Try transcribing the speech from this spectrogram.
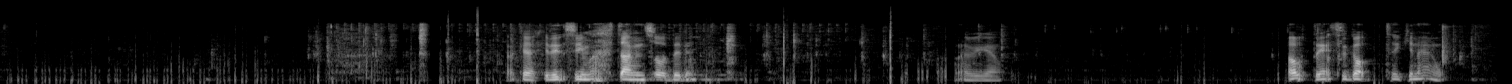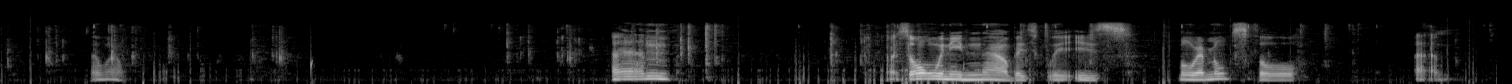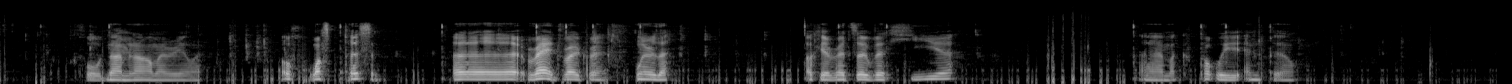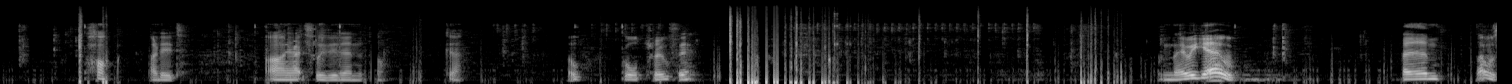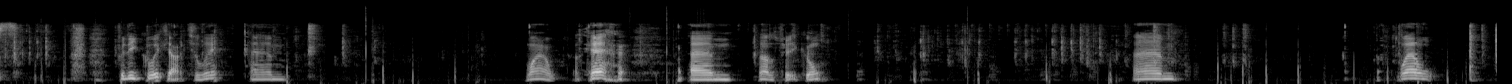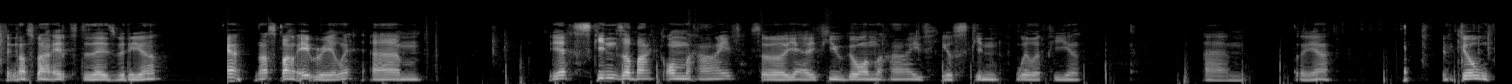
Okay, he didn't see my diamond sword, did he? There we go. Oh, they actually got taken out. Oh wow. Um. Right, so all we need now basically is more emeralds for um, for diamond armor really. Oh, last person. Uh, red, red, red. Where are they? Okay, red's over here. Um, I could probably end pearl. Oh, I did. I actually did end pearl. Okay. Oh, gold trophy. And there we go. Um, that was pretty quick actually. Um, wow. Okay. um, that was pretty cool. Um, well, I think that's about it for today's video. Yeah, that's about it really. Um, yeah, skins are back on the hive. So yeah, if you go on the hive, your skin will appear. Um, so yeah. Pretty cool.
